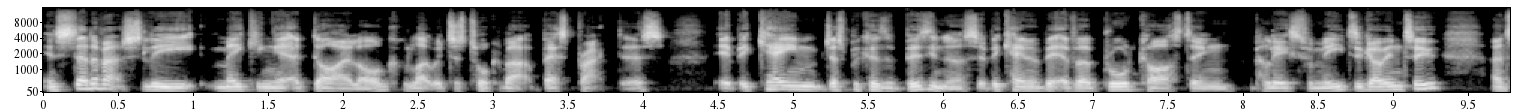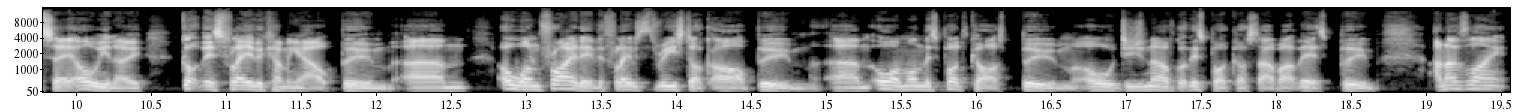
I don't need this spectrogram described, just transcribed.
Instead of actually making it a dialogue, like we're just talking about best practice, it became just because of busyness, it became a bit of a broadcasting police for me to go into and say, oh, you know, got this flavor coming out, boom. Um, oh, on Friday, the flavors three stock are, boom. Um, oh, I'm on this podcast, boom. Oh, did you know I've got this podcast out about this, boom. And I was like,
